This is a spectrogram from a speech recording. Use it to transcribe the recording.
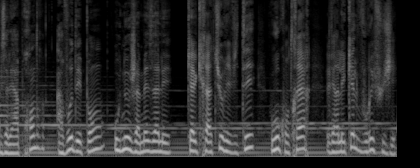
Vous allez apprendre, à vos dépens, où ne jamais aller, quelles créatures éviter, ou au contraire, vers lesquelles vous réfugier.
